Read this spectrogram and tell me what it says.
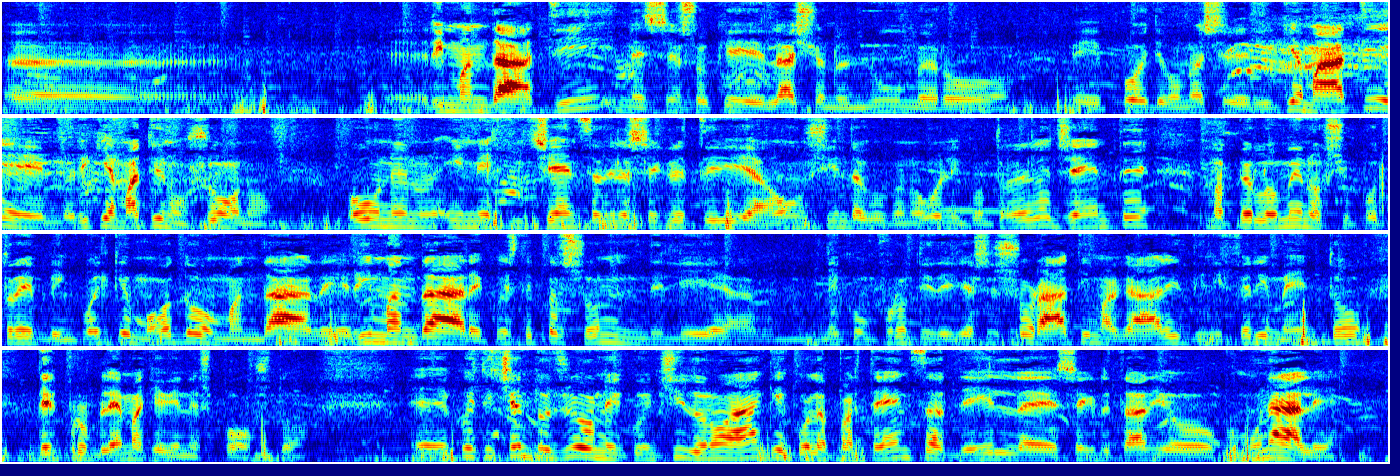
eh, rimandati, nel senso che lasciano il numero e poi devono essere richiamati e richiamati non sono, o un'inefficienza della segreteria o un sindaco che non vuole incontrare la gente, ma perlomeno si potrebbe in qualche modo mandare, rimandare queste persone negli, nei confronti degli assessorati magari di riferimento del problema che viene esposto. Eh, questi 100 giorni coincidono anche con la partenza del segretario comunale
